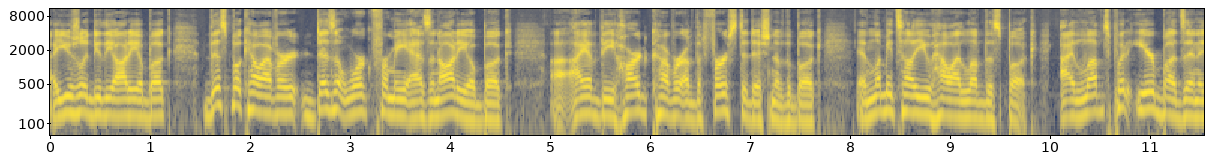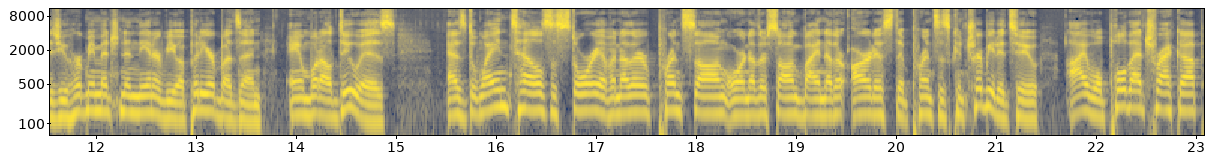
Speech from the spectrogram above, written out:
I usually do the audiobook. This book, however, doesn't work for me as an audiobook. Uh, I have the hardcover of the first edition of the book, and let me tell you how I love this book. I love to put earbuds in, as you heard me mention in the interview. I put earbuds in, and what I'll do is as Duane tells the story of another Prince song or another song by another artist that Prince has contributed to, I will pull that track up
